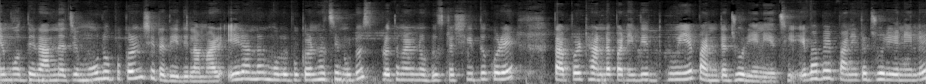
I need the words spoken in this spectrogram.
এর মধ্যে রান্নার যে মূল উপকরণ সেটা দিয়ে দিলাম। আর এই রান্নার মূল উপকরণ হচ্ছে নুডলস। প্রথমে আমি নুডলসটা সিদ্ধ করে তারপর ঠান্ডা পানি দিয়ে ধুয়ে পানিটা ঝরিয়ে নিয়েছি। এভাবে পানিটা ঝরিয়ে নিলে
